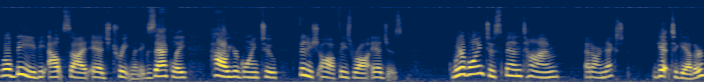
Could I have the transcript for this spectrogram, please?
will be the outside edge treatment, exactly how you're going to finish off these raw edges. We're going to spend time at our next get-together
